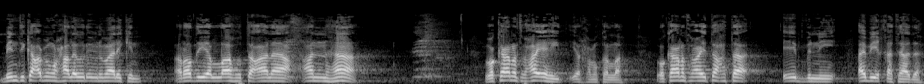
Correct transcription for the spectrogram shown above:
binti kacbin waxaa laga wuri ibni malikin radia allahu wa kaanat waxay ahayd yarxamuk allah wa kaanat waxay taxta bni abi qataada.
